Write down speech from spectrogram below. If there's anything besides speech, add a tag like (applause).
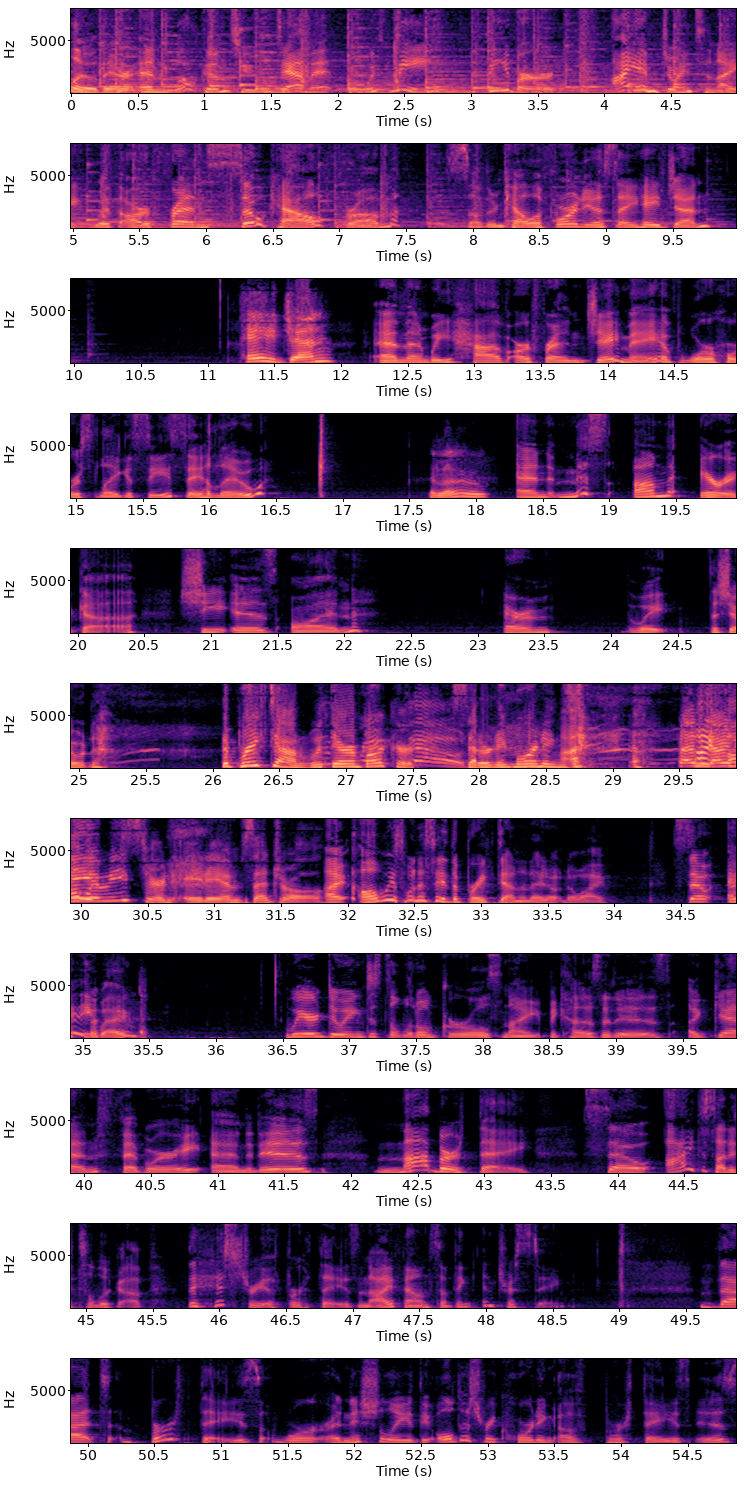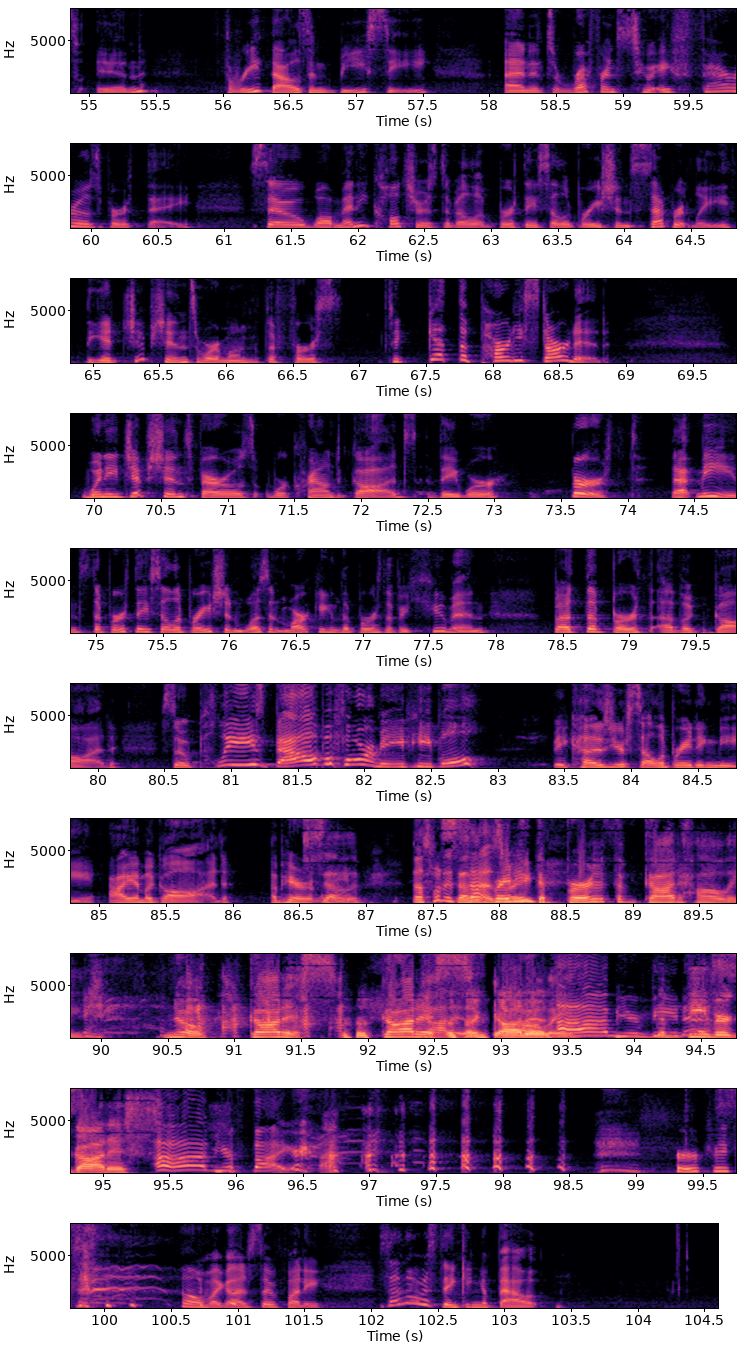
Hello there, and welcome to Damn It with me, Beaver. I am joined tonight with our friend SoCal from Southern California. Say hey, Jen. Hey, Jen. And then we have our friend Jay May of Warhorse Legacy. Say hello. Hello. And Miss Um Erica. She is on Aaron. Wait, the show. (laughs) The breakdown with Aaron Barker. Saturday mornings I- (laughs) at 9 a.m. Eastern, 8 a.m. Central. I always want to say the breakdown, and I don't know why. So, anyway, (laughs) we're doing just a little girls' night because it is, again, February and it is my birthday. So, I decided to look up the history of birthdays, and I found something interesting. That birthdays were initially the oldest recording of birthdays is in 3000 BC, and it's a reference to a pharaoh's birthday. So, while many cultures developed birthday celebrations separately, the Egyptians were among the first to get the party started. When Egyptians, pharaohs, were crowned gods, they were birthed. That means the birthday celebration wasn't marking the birth of a human, but the birth of a god. So please bow before me, people, because you're celebrating me. I am a god, apparently. That's what it says, Celebrating right? the birth of God Holly. No, goddess. Goddess. Goddess. Holly. Goddess. I'm your The beaver goddess. I'm your fire. (laughs) Perfect. (laughs) oh my gosh, so funny. So then I was thinking about,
